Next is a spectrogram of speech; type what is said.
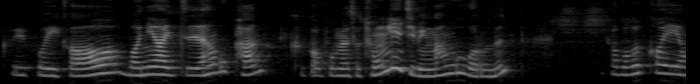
그리고 이거 머니아이즈 한국판 그거 보면서 종이의 집인가 한국어로는 이거 먹을 거예요.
